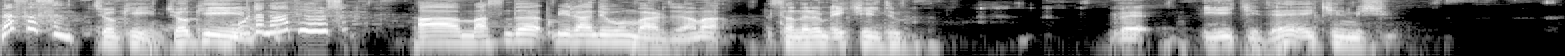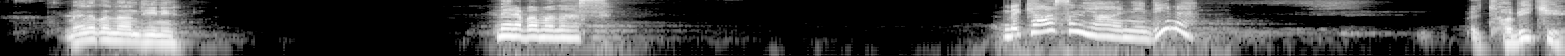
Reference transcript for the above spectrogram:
Nasılsın? Çok iyiyim, çok iyiyim. Burada ne yapıyorsun? Aa, aslında bir randevum vardı ama sanırım ekildim. Ve iyi ki de ekilmiş. Merhaba Nandini. Merhaba Manas. Bekarsın yani değil mi? E, tabii ki.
